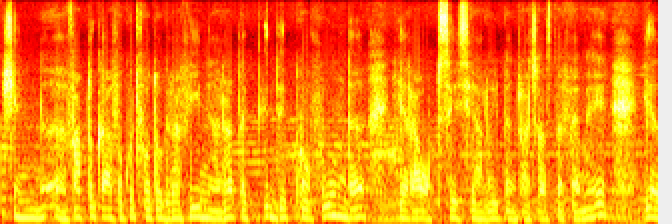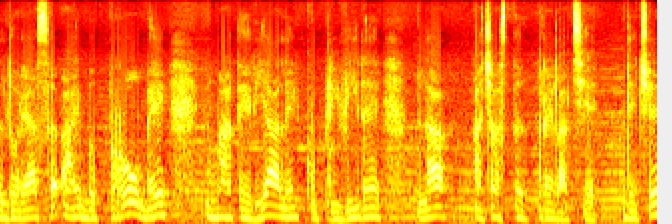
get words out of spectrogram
și în uh, faptul că a făcut fotografii ne arată cât de profundă era obsesia lui pentru această femeie. El dorea să aibă probe materiale cu privire la această relație. De ce?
